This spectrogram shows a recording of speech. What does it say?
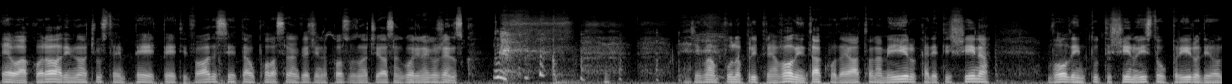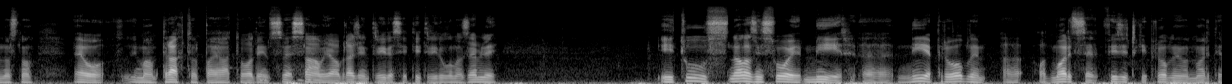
Evo, ako radim, znači ustajem 5, 5 i 20, a u pola 7 krećem na poslu, znači ja sam gori nego žensko. Jer imam puno priprema. Volim tako da ja to na miru, kad je tišina, volim tu tišinu isto u prirodi, odnosno, evo, imam traktor, pa ja to odem sve sam, ja obrađujem 33 duluma zemlje, i tu nalazim svoj mir. E, nije problem e, odmoriti se fizički, problem je odmoriti,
